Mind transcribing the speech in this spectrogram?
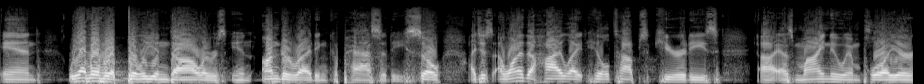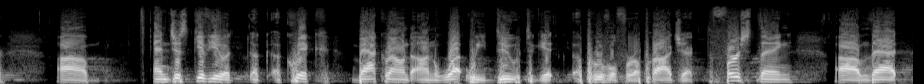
and we have over a billion dollars in underwriting capacity. So I just, I wanted to highlight Hilltop Securities uh, as my new employer. Um, and just give you a, a, a quick background on what we do to get approval for a project. The first thing um, that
